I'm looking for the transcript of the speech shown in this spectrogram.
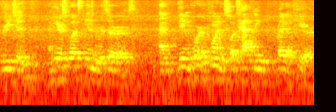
region, and here's what's in the reserves. And the important point is what's happening right up here.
